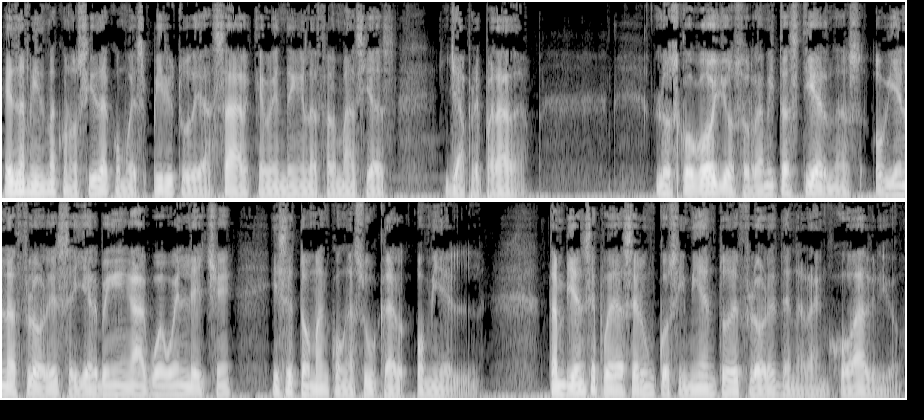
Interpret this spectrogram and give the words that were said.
es la misma conocida como espíritu de azar que venden en las farmacias ya preparada. Los cogollos o ramitas tiernas o bien las flores se hierven en agua o en leche y se toman con azúcar o miel. También se puede hacer un cocimiento de flores de naranjo agrio.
